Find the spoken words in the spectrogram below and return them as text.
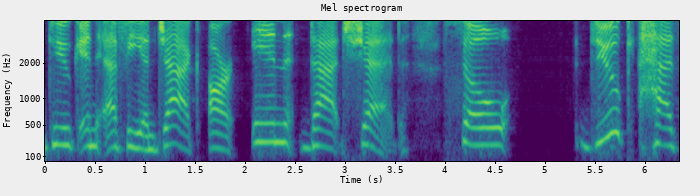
Duke and Effie and Jack are in that shed, so Duke has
